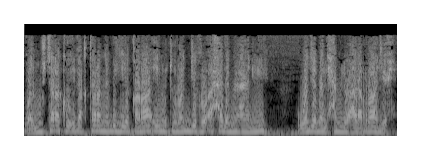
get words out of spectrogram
والمشترك إذا اقترن به قرائن ترجح أحد معانيه وجب الحمل على الراجح.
